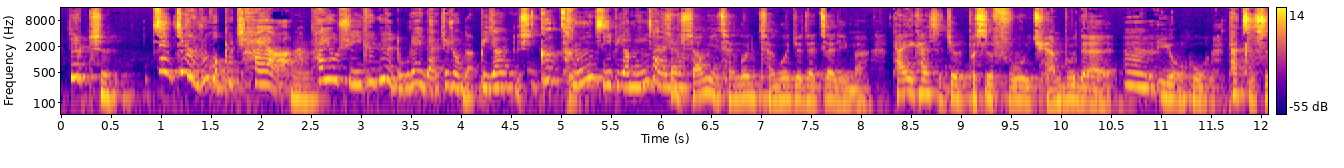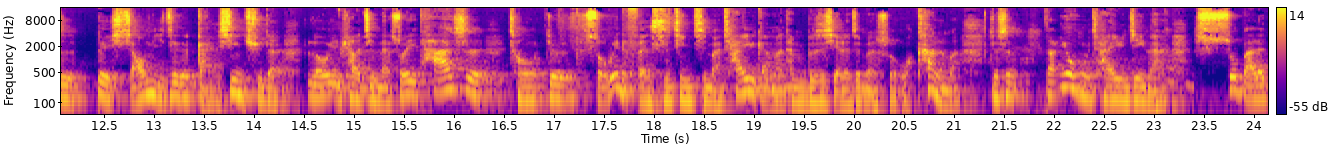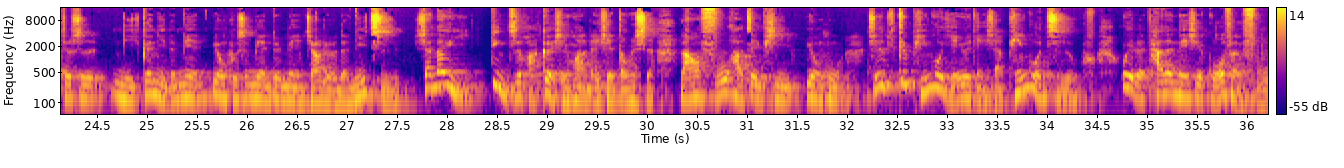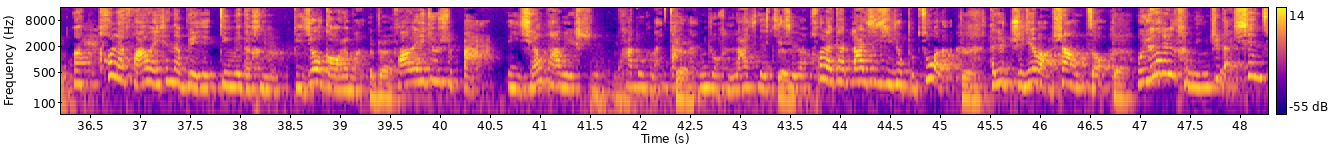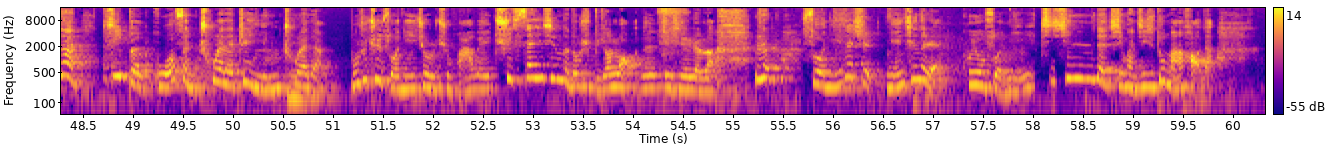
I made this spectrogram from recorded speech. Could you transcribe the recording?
就是是。这这个如果不拆啊，它又是一个阅读类的这种比较个层级比较明显的，像小米成功成功就在这里嘛，它一开始就不是服务全部的嗯。用户，它只是对小米这个感兴趣的搂一票进来，所以它是从就所谓的粉丝经济嘛，参与感嘛，他们不是写了这本书，我看了嘛，就是让用户参与进来，说白了就是你跟你的面用户是面对面交流的，你你只相当于定制化、个性化的一些东西，然后服务好这批用户。其实跟苹果也有点像，苹果只为了它的那些果粉服务。啊，后来华为现在不也定位的很比较高了嘛？对华为就是把以前华为是跨度蛮大的对那种很垃圾的机器人，后来它垃圾机器就不做了，对它就直接往上走对。我觉得它这个很明智的。现在基本果粉出来的阵营出来的，嗯不是去索尼就是去华为，去三星的都是比较老的这些人了。就是索尼的是年轻的人会用索尼，新的几款机器都蛮好的，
